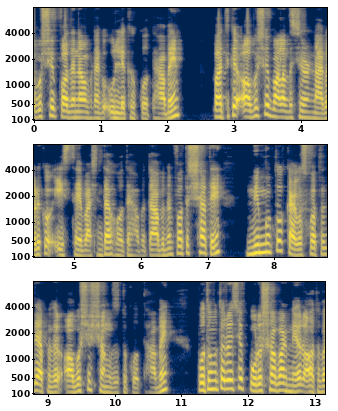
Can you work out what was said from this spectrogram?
অবশ্যই পদের নাম আপনাকে উল্লেখ করতে হবে। প্রার্থীকে অবশ্যই বাংলাদেশের নাগরিক ও স্থায়ী বাসিন্দা হতে হবে। তো আবেদনপত্রের সাথে নিম্নোক্ত কাগজপত্র দিয়ে আপনাদের অবশ্যই সংযুক্ত করতে হবে। প্রথমত রয়েছে পৌরসভার মেয়র অথবা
